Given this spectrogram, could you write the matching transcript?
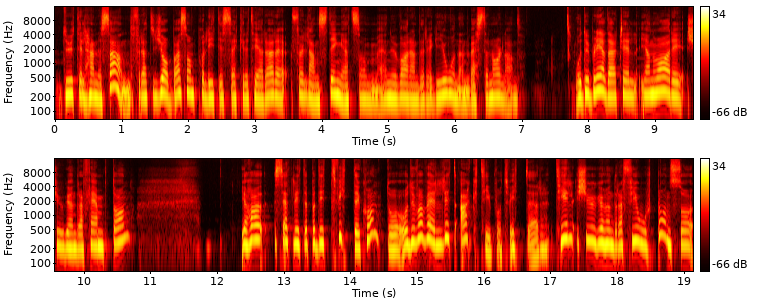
du till Härnösand för att jobba som politisk sekreterare för landstinget som är nuvarande regionen Västernorrland. Och du blev där till januari 2015. Jag har sett lite på ditt Twitterkonto och du var väldigt aktiv på Twitter. Till 2014 så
